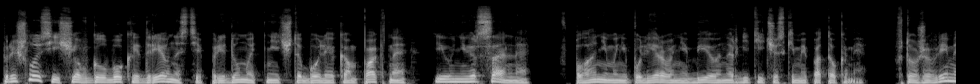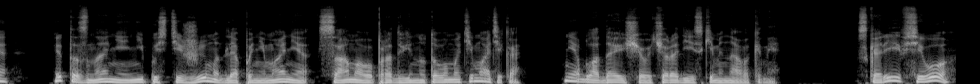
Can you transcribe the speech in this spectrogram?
пришлось еще в глубокой древности придумать нечто более компактное и универсальное в плане манипулирования биоэнергетическими потоками. В то же время это знание непостижимо для понимания самого продвинутого математика, не обладающего чародейскими навыками. Скорее всего,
